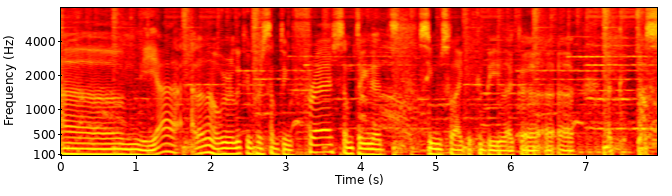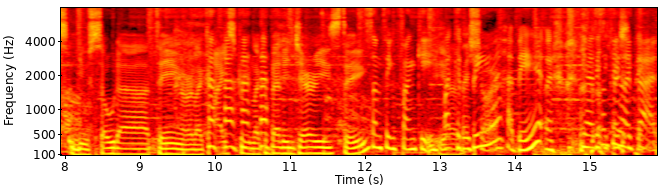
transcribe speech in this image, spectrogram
Um, yeah, I don't know. We were looking for something fresh, something that seems like it could be like a new soda thing or like ice cream, like a Ben and Jerry's thing. Something funky. Yeah. like a For beer? sure. A beer? Yeah, something like that.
